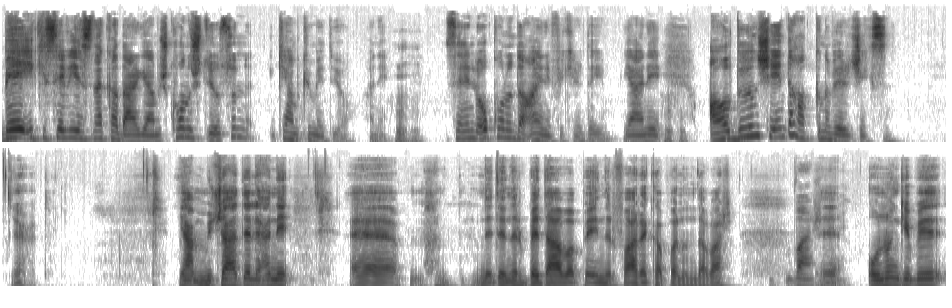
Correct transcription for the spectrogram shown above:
B2 seviyesine kadar gelmiş. Konuş diyorsun kem küm ediyor. Hani seninle o konuda aynı fikirdeyim. Yani aldığın şeyin de hakkını vereceksin. Evet. Ya mücadele hani e, ne denir bedava peynir fare kapanında var. Var. E, evet. Onun gibi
